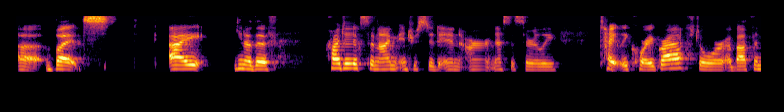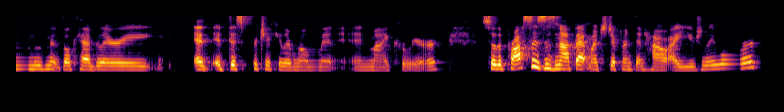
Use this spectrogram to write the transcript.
Uh, but i you know the projects that i'm interested in aren't necessarily tightly choreographed or about the movement vocabulary at, at, this particular moment in my career. So the process is not that much different than how I usually work,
